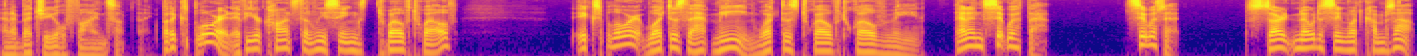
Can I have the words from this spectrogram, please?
And I bet you you'll find something. But explore it. If you're constantly seeing 1212, explore it. What does that mean? What does 1212 mean? And then sit with that. Sit with it. Start noticing what comes up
